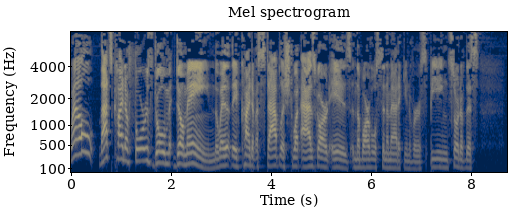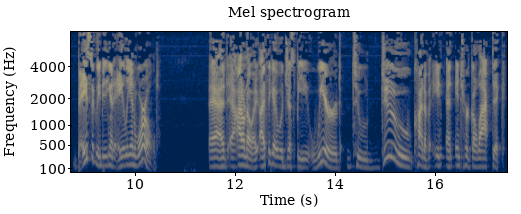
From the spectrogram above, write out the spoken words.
well, that's kind of Thor's dom- domain, the way that they've kind of established what Asgard is in the Marvel Cinematic Universe, being sort of this, basically being an alien world. And I don't know, I, I think it would just be weird to do kind of in, an intergalactic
